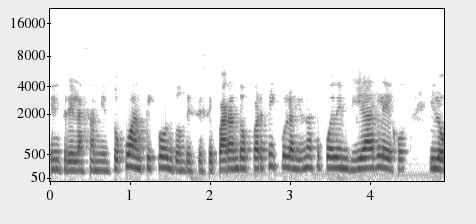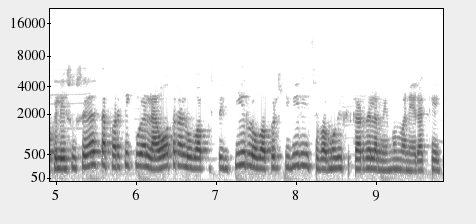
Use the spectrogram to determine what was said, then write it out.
entrelazamiento cuántico, en donde se separan dos partículas y una se puede enviar lejos y lo que le sucede a esta partícula, la otra lo va a sentir, lo va a percibir y se va a modificar de la misma manera que,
